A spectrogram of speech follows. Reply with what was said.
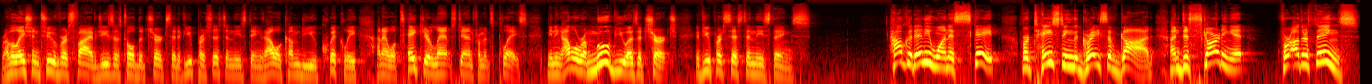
Revelation 2, verse 5, Jesus told the church that if you persist in these things, I will come to you quickly and I will take your lampstand from its place. Meaning, I will remove you as a church if you persist in these things. How could anyone escape for tasting the grace of God and discarding it for other things?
